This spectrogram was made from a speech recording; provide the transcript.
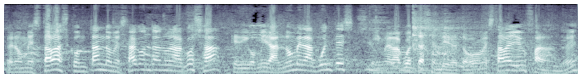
pero me estabas contando, me estaba contando una cosa que digo, mira, no me la cuentes y me la cuentas en directo, porque me estaba yo enfadando, ¿eh?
